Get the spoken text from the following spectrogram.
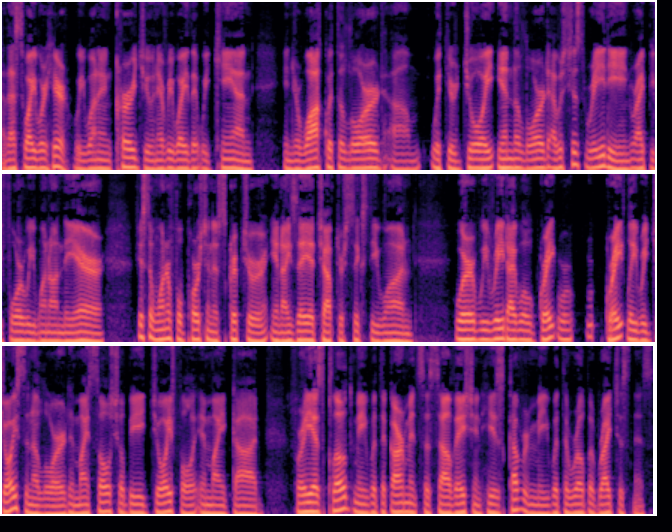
Uh, that's why we're here. We want to encourage you in every way that we can in your walk with the Lord, um, with your joy in the Lord. I was just reading right before we went on the air, just a wonderful portion of scripture in Isaiah chapter 61 where we read, I will great, greatly rejoice in the Lord, and my soul shall be joyful in my God. For he has clothed me with the garments of salvation, he has covered me with the robe of righteousness.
